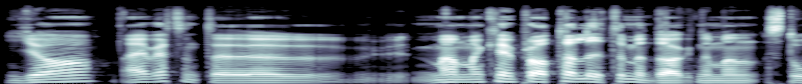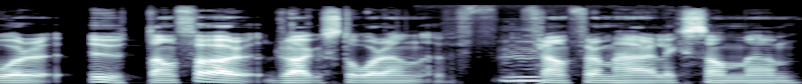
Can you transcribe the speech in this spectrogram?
Ja, jag vet inte. Man, man kan ju prata lite med Doug när man står utanför drugstoren mm. framför de här liksom um,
